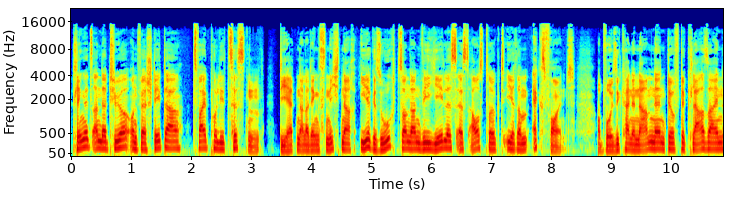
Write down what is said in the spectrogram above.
Klingelt's an der Tür und wer steht da? Zwei Polizisten. Die hätten allerdings nicht nach ihr gesucht, sondern wie Jeles es ausdrückt, ihrem Ex-Freund. Obwohl sie keine Namen nennt, dürfte klar sein,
